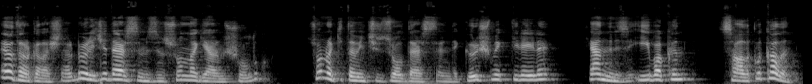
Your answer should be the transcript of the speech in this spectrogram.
Evet arkadaşlar böylece dersimizin sonuna gelmiş olduk. Sonraki DaVinci Resolve derslerinde görüşmek dileğiyle. Kendinize iyi bakın, sağlıklı kalın.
